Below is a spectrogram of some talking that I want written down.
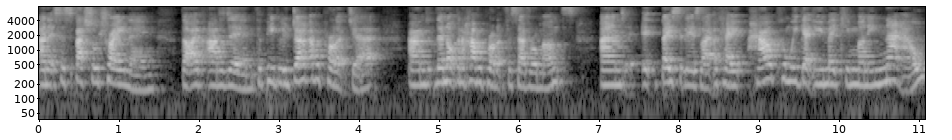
and it's a special training that I've added in for people who don't have a product yet and they're not going to have a product for several months. And it basically is like, okay, how can we get you making money now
